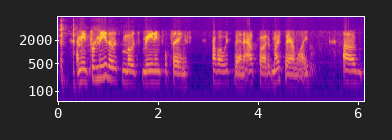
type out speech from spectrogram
I mean, for me, those most meaningful things have always been outside of my family, um,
